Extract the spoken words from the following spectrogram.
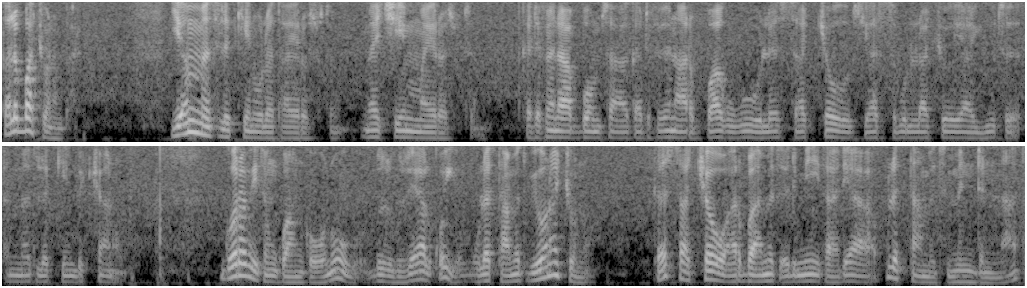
ከልባቸው ነበር። የእመት ልኬን ውለታ አይረሱትም፣ መቼም አይረሱትም። ከድፍን አቦምሳ ከድፍን አርባ ጉጉ ለእሳቸው ሲያስቡላቸው ያዩት እመት ልኬን ብቻ ነው። ጎረቤት እንኳን ከሆኑ ብዙ ጊዜ አልቆዩም። ሁለት ዓመት ቢሆናቸው ነው። ከእሳቸው አርባ ዓመት ዕድሜ ታዲያ ሁለት ዓመት ምንድን ናት?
